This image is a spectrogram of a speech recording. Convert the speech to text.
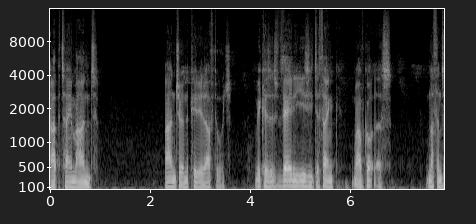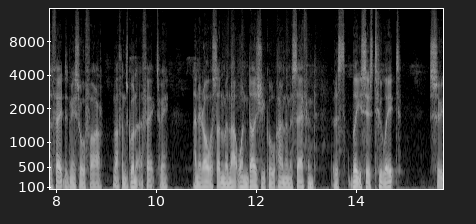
at the time and and during the period afterwards, because it's very easy to think, well, I've got this. Nothing's affected me so far. Nothing's going to affect me, and then all of a sudden, when that one does, you go, hang on a second. It's like you say, it's too late. So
